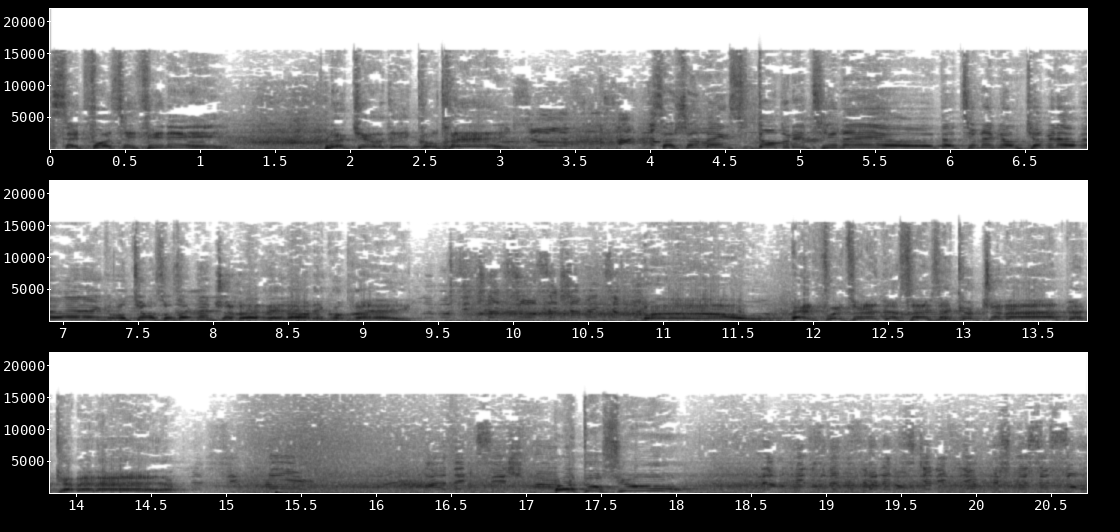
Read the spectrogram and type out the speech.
Cette fois c'est fini Le KOD est contré. Sacha Banks tente de les tirer, euh, d'attirer Bianca Belair vers elle en tirant son sac de cheval, mais là on est contré Wow Elle fouette sur l'adversaire avec sa queue de cheval, Bianca Belair. Attention L'arbitre ne veut pas la disqualifier puisque ce sont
